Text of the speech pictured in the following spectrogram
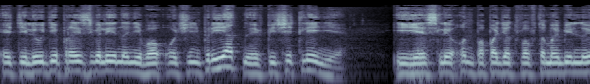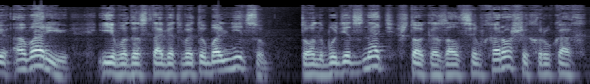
эти люди произвели на него очень приятное впечатление, и если он попадет в автомобильную аварию и его доставят в эту больницу, то он будет знать, что оказался в хороших руках.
